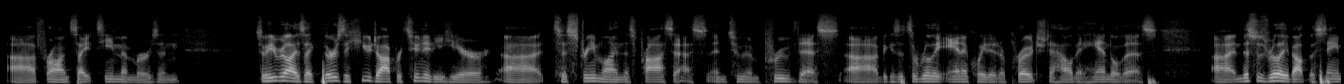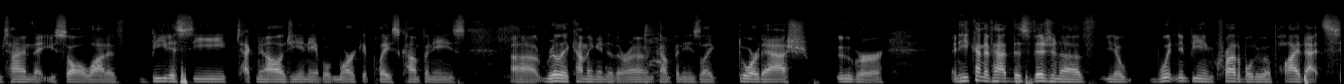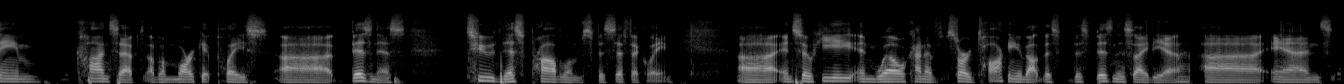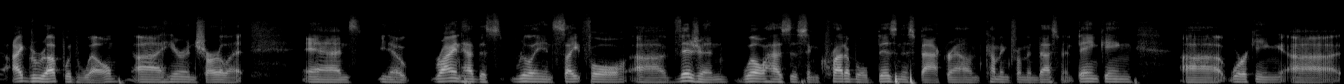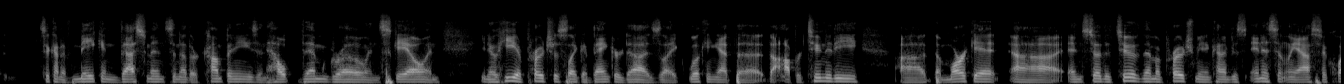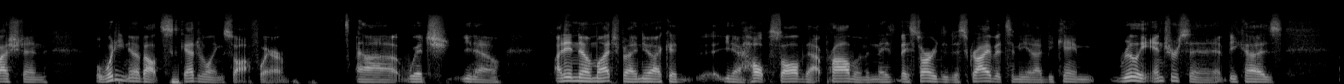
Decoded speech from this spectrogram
uh, for on-site team members. And, so he realized like there's a huge opportunity here uh, to streamline this process and to improve this uh, because it's a really antiquated approach to how they handle this. Uh, and this was really about the same time that you saw a lot of B2C technology enabled marketplace companies uh, really coming into their own companies like DoorDash, Uber. And he kind of had this vision of, you know, wouldn't it be incredible to apply that same concept of a marketplace uh, business to this problem specifically. Uh, and so he and Will kind of started talking about this this business idea. Uh, and I grew up with Will uh, here in Charlotte, and you know Ryan had this really insightful uh, vision. Will has this incredible business background coming from investment banking, uh, working uh, to kind of make investments in other companies and help them grow and scale. And you know, he approaches like a banker does, like looking at the the opportunity, uh, the market. Uh, and so the two of them approached me and kind of just innocently asked a question. Well, what do you know about scheduling software? Uh, which you know. I didn't know much, but I knew I could, you know, help solve that problem. And they, they started to describe it to me, and I became really interested in it because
